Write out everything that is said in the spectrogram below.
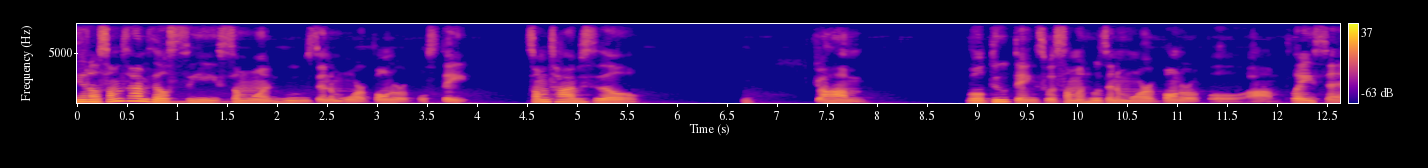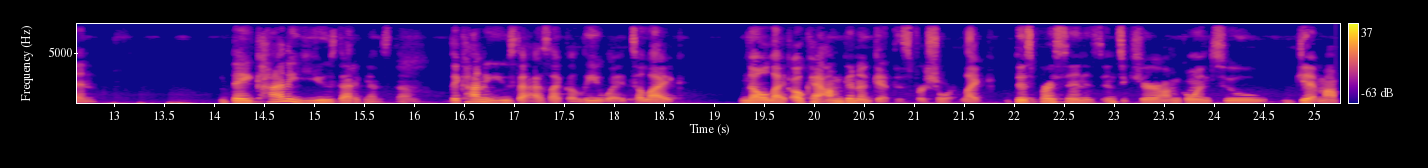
you know, sometimes they'll see someone who's in a more vulnerable state. Sometimes they'll um will do things with someone who's in a more vulnerable um, place and they kind of use that against them. They kind of use that as like a leeway to like know like okay i'm gonna get this for sure. Like this person is insecure. I'm going to get my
